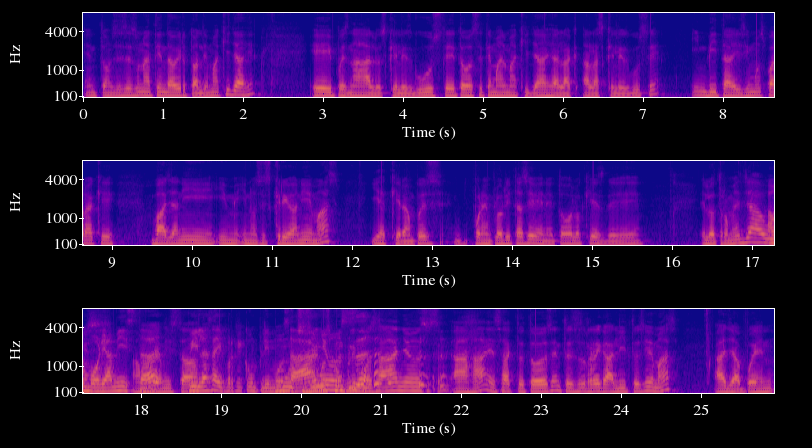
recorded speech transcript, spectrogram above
Entonces es una tienda virtual de maquillaje. Eh, y pues nada, a los que les guste todo este tema del maquillaje, a, la- a las que les guste, invitadísimos para que vayan y, y y nos escriban y demás. Y adquieran pues, por ejemplo, ahorita se viene todo lo que es de... El otro mes ya... uy, Amor y amistad. Amor y amistad. Pilas ahí porque cumplimos Muchísimos años. cumplimos años. Ajá, exacto, todo eso. Entonces, regalitos y demás, allá pueden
